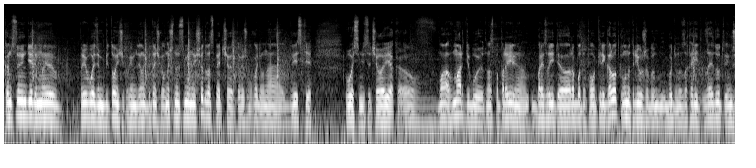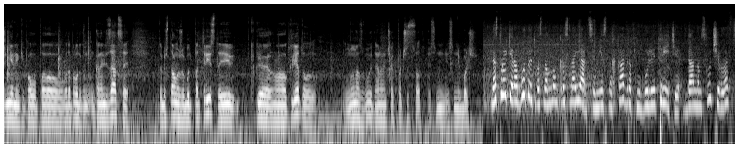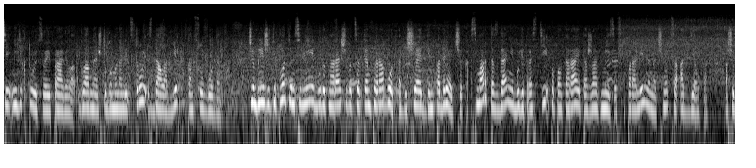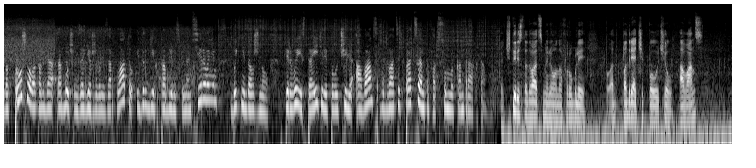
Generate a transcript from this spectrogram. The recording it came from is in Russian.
К концу недели мы привозим бетонщиков, бетонщиков в ночную смену еще 25 человек, то бишь выходим на 200 80 человек. В марте будет у нас параллельно производить э, работы по перегородкам внутри уже будем заходить, зайдут инженерники по, по водопроводу канализации, то бишь там уже будет по 300 и к, э, к лету ну, у нас будет, наверное, человек по 600, если, если не больше. На стройке работают в основном красноярцы. Местных кадров не более трети. В данном случае власти не диктуют свои правила. Главное, чтобы монолитстрой сдал объект к концу года. Чем ближе тепло, тем сильнее будут наращиваться темпы работ, обещает генподрядчик. С марта здание будет расти по полтора этажа в месяц. Параллельно начнется отделка. Ошибок прошлого, когда рабочим задерживали зарплату и других проблем с финансированием, быть не должно. Впервые строители получили аванс в 20% от суммы контракта. 420 миллионов рублей подрядчик получил аванс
